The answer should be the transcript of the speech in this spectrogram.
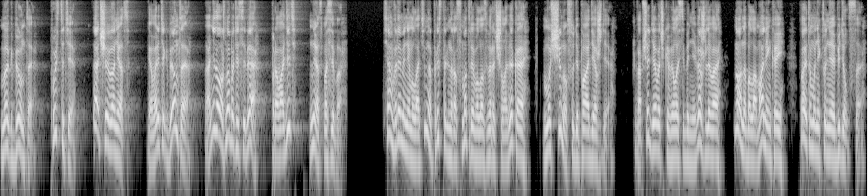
Мы к Бюнте. Пустите? А чего нет? Говорите к Бюнте? Они должны быть у себя. Проводить? Нет, спасибо». Тем временем Латина пристально рассматривала зверочеловека, мужчину, судя по одежде. Вообще девочка вела себя невежливо, но она была маленькой, поэтому никто не обиделся.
